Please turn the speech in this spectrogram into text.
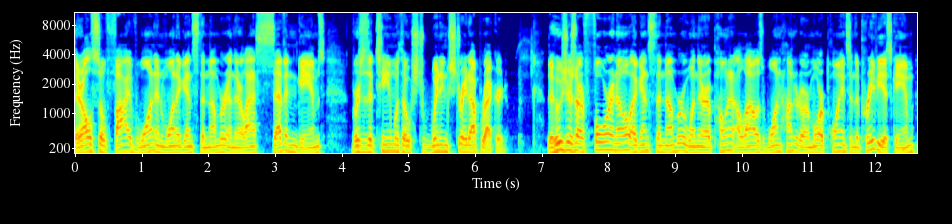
They're also 5 1 and 1 against the number in their last seven games versus a team with a winning straight up record. The Hoosiers are 4 0 against the number when their opponent allows 100 or more points in the previous game,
